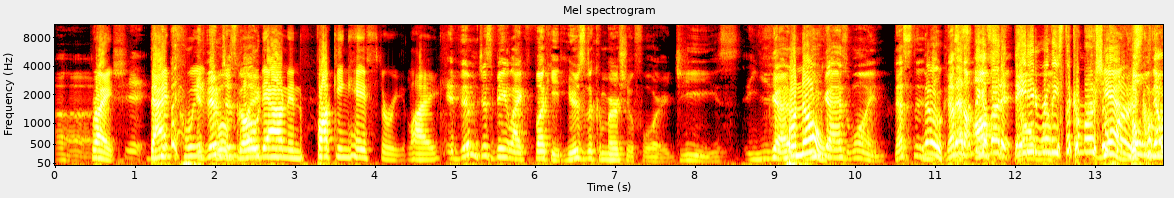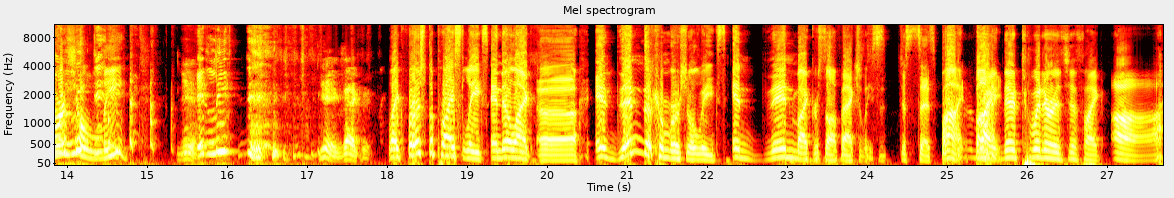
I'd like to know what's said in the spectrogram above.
uh, right. shit. That tweet them will just go like- down in fucking history. Like And them just being like, "Fuck it, here's the commercial for it." Jeez, you guys, Well, no. you guys won. That's the no, that's, that's, the, thing about it. They didn't won. release the commercial yeah, first. the Oh, commercial leaked leaked. Yeah. It leaked. Yeah, exactly. Like first the price leaks, and they're like, uh, and then the commercial leaks, and then Microsoft actually s- just says, fine, fine. Right, their Twitter is just like, uh.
